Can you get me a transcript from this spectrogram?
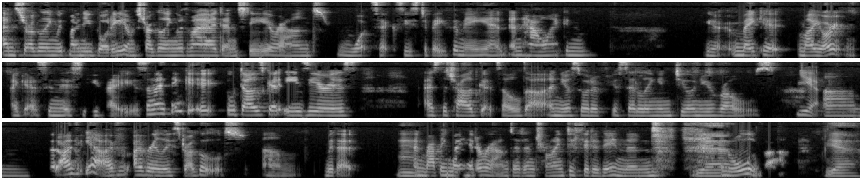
am struggling with my new body. I'm struggling with my identity around what sex used to be for me and, and how I can, you know, make it my own, I guess, in this new phase. And I think it does get easier as as the child gets older and you're sort of you're settling into your new roles. Yeah. Um, but I've yeah, I've I've really struggled um, with it mm. and wrapping my head around it and trying to fit it in and yeah. and all of that. Yeah.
